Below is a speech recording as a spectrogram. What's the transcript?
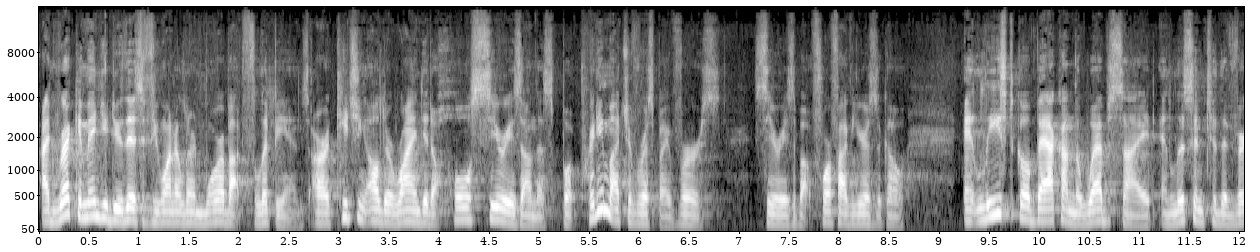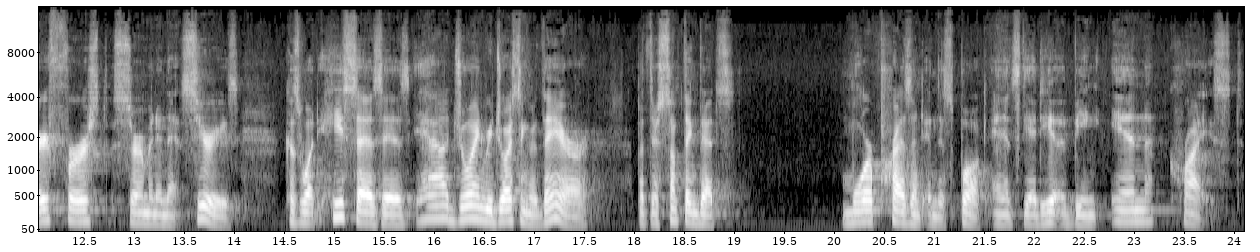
I'd recommend you do this if you want to learn more about Philippians. Our teaching elder Ryan did a whole series on this book, pretty much a verse by verse series about four or five years ago at least go back on the website and listen to the very first sermon in that series. Because what he says is, yeah, joy and rejoicing are there, but there's something that's more present in this book, and it's the idea of being in Christ.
